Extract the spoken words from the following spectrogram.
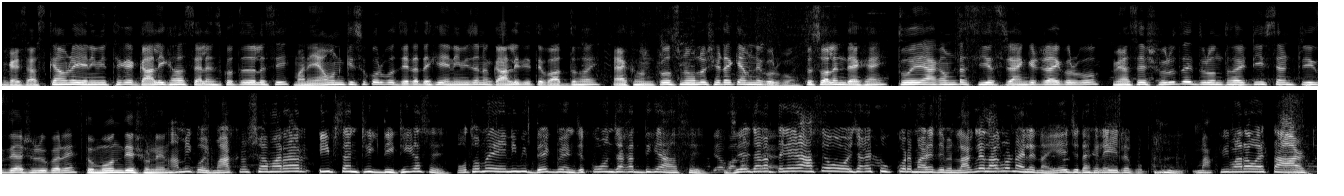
Guys আজকে আমরা এনিমির থেকে গালি খাওয়া চ্যালেঞ্জ করতে চলেছি। মানে এমন কিছু করব যেটা দেখে এনিমি যেন গালি দিতে বাধ্য হয়। এখন প্রশ্ন হলো, সেটা কেমনে করব? তো চলেন দেখাই। তো এই আগামটা সিএস র্যাঙ্কে ট্রাই করব। ম্যাচের শুরুতেই দুরন্ত হয় টিপস অ্যান্ড ট্রিক্স দেওয়া শুরু করে। তো মন দিয়ে শুনেন। আমি কই, মাকড়সা মারার টিপস এন্ড ট্রিক দিই, ঠিক আছে? প্রথমে এনিমি দেখবেন যে কোন জায়গার দিকে আছে। যে জায়গার থেকে আছে ওই জায়গায় টুক করে মারে দেবেন। লাগলে লাগল, নাইলে নাই। এই যে দেখেন এইরকম মাকড়ি মারাও একটা আর্ট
